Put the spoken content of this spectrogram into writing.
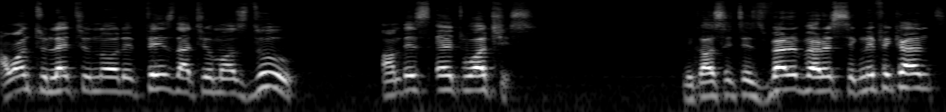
I want to let you know the things that you must do on these eight watches because it is very, very significant.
